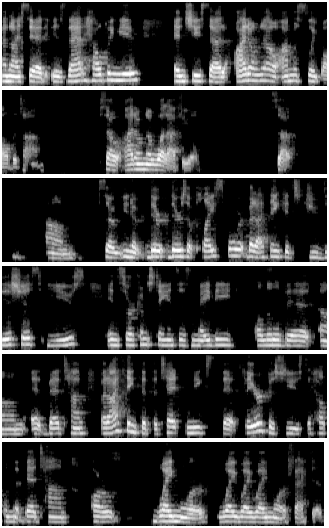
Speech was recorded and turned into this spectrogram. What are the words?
And I said, is that helping you? And she said, I don't know. I'm asleep all the time. So I don't know what I feel. So, um, so you know, there there's a place for it, but I think it's judicious use in circumstances, maybe a little bit um, at bedtime. But I think that the techniques that therapists use to help them at bedtime are way more, way, way, way more effective.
